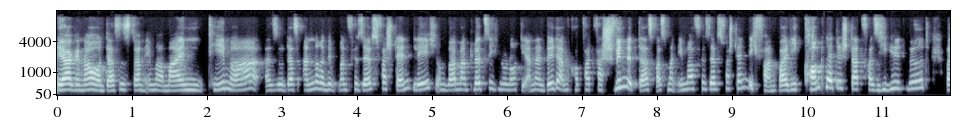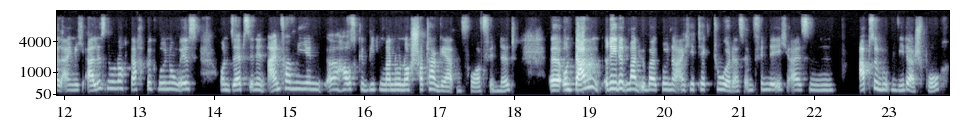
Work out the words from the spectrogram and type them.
Ja, genau. Und das ist dann immer mein Thema. Also das andere nimmt man für selbstverständlich. Und weil man plötzlich nur noch die anderen Bilder im Kopf hat, verschwindet das, was man immer für selbstverständlich fand, weil die komplette Stadt versiegelt wird, weil eigentlich alles nur noch Dachbegrünung ist und selbst in den Einfamilienhausgebieten man nur noch Schottergärten vorfindet. Äh, und dann redet man über grüne Architektur. Das empfinde ich als einen absoluten Widerspruch.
